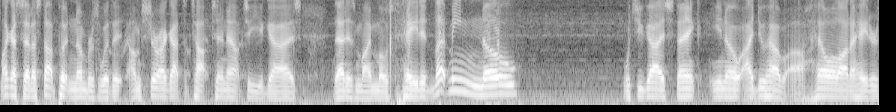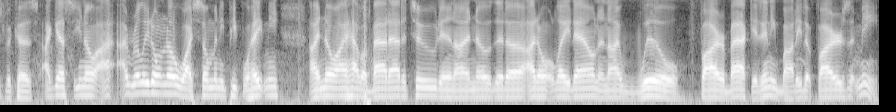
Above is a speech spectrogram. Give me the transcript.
like I said, I stopped putting numbers with it. I'm sure I got the top 10 out to you guys. That is my most hated. Let me know what you guys think. You know, I do have a hell a lot of haters because I guess, you know, I, I really don't know why so many people hate me. I know I have a bad attitude and I know that uh, I don't lay down and I will fire back at anybody that fires at me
